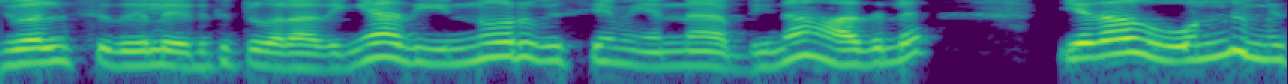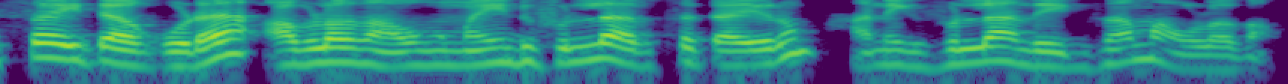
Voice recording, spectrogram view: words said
ஜுவல்ஸ் இதில் எடுத்துட்டு வராதீங்க. அது இன்னொரு விஷயம் என்ன அப்படின்னா, அதுல ஏதாவது ஒன்று மிஸ் ஆயிட்டா கூட அவ்வளோதான். அவங்க மைண்டு ஃபுல்லாக அப்செட் ஆயிரும். அன்னைக்கு ஃபுல்லா அந்த எக்ஸாம் அவ்வளோதான்.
